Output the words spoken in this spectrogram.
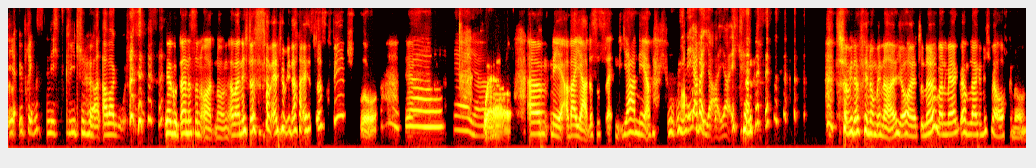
ja, übrigens nichts quietschen hören, aber gut. Ja, gut, dann ist in Ordnung. Aber nicht, dass es am Ende wieder heißt, das quietscht so. Ja. Ja, ja. Well. Ähm, nee, aber ja, das ist. Äh, ja, nee, aber. Nee, aber ja, ja. Ich ist schon wieder phänomenal hier heute, ne? Man merkt, wir haben lange nicht mehr aufgenommen.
